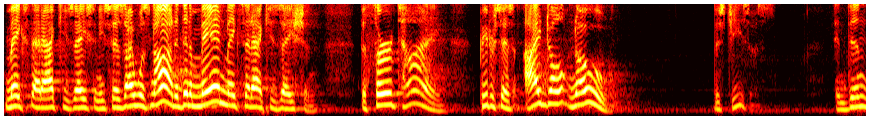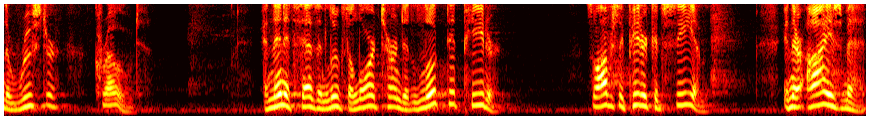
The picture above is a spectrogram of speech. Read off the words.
makes that accusation. He says, I was not. And then a man makes that accusation. The third time, Peter says, I don't know this Jesus. And then the rooster crowed. And then it says in Luke, the Lord turned and looked at Peter. So obviously, Peter could see him. And their eyes met.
